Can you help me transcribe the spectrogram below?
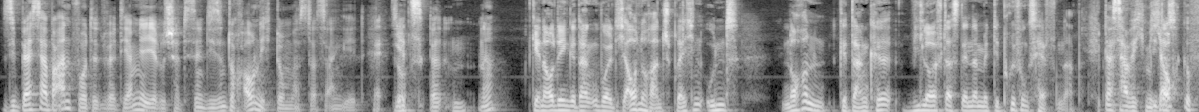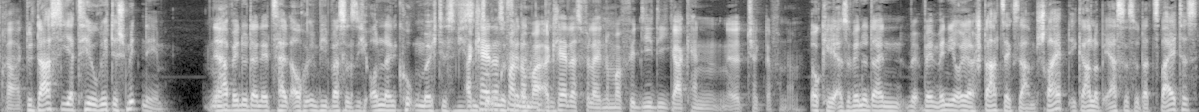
sie besser beantwortet wird. Die haben ja ihre Statistiken, die sind doch auch nicht dumm, was das angeht. Ja, jetzt, so, da, hm. ne? Genau den Gedanken wollte ich auch noch ansprechen und noch ein Gedanke, wie läuft das denn dann mit den Prüfungsheften ab? Das habe ich mich auch gefragt. Du darfst sie ja theoretisch mitnehmen. Ja. wenn du dann jetzt halt auch irgendwie, was weiß ich, online gucken möchtest, wie erklär sind das mal nochmal, Erklär das vielleicht nochmal für die, die gar keinen äh, Check davon haben. Okay, also wenn du dein, wenn, wenn ihr euer Staatsexamen schreibt, egal ob erstes oder zweites,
